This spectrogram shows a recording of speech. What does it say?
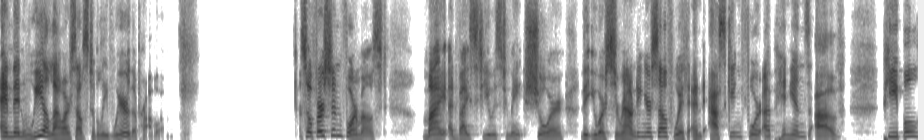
And then we allow ourselves to believe we're the problem. So, first and foremost, my advice to you is to make sure that you are surrounding yourself with and asking for opinions of people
